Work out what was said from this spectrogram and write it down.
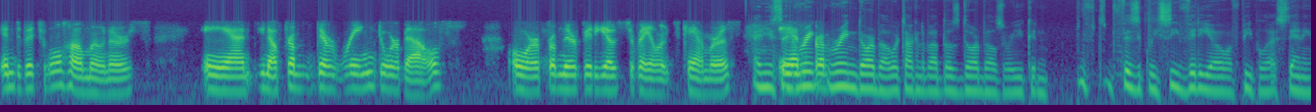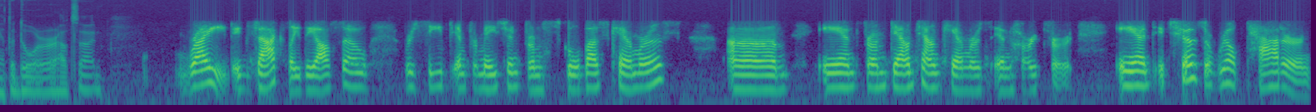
individual homeowners and you know from their ring doorbells or from their video surveillance cameras. And you say and ring, from, ring doorbell. We're talking about those doorbells where you can physically see video of people standing at the door or outside Right, exactly. They also received information from school bus cameras um, and from downtown cameras in Hartford. And it shows a real pattern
